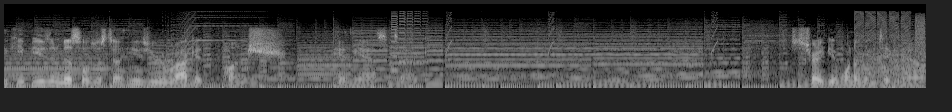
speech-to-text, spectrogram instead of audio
You keep using missile, just don't use your rocket punch in the ass attack. Just try to get one of them taken out.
